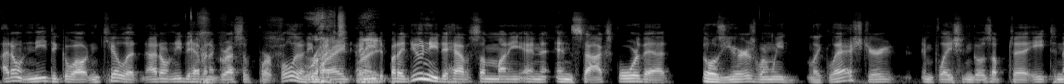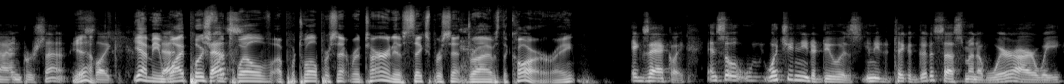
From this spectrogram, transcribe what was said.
i don't need to go out and kill it i don't need to have an aggressive portfolio anymore right, I, I right. need but i do need to have some money in in stocks for that those years when we like last year inflation goes up to 8 to 9%. Yeah. It's like Yeah, I mean, that, why push for 12 a 12% return if 6% drives the car, right? Exactly. And so what you need to do is you need to take a good assessment of where are we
